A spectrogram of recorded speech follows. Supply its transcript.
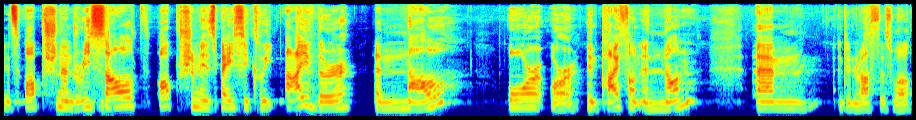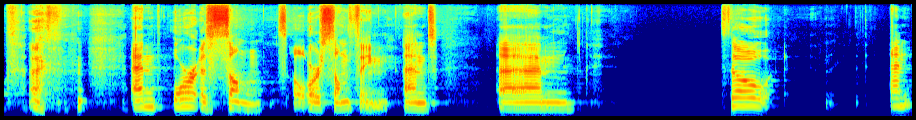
it's option and result. Option is basically either a null or, or in Python, a none, um, and in Rust as well. and or a sum or something. And um, so, and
